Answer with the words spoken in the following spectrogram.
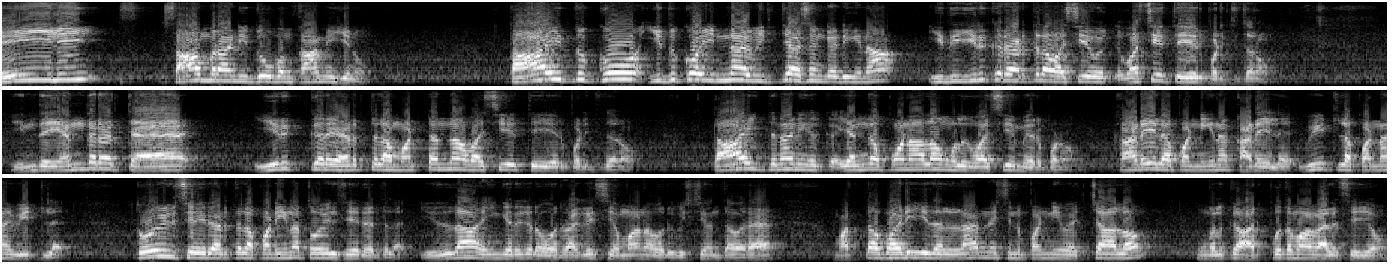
டெய்லி சாம்பிராணி தூபம் காமிக்கணும். தாயத்துக்கும் இதுக்கும் என்ன வித்தியாசம் கேட்டிங்கன்னா இது இருக்கிற இடத்துல வசிய வசியத்தை ஏற்படுத்தி தரும். இந்த எந்திரத்தை இருக்கிற இடத்துல மட்டும்தான் வசியத்தை ஏற்படுத்தி தரும். தாயத்துனா நீங்கள் எங்கே போனாலும் உங்களுக்கு வசியம் ஏற்படும். கடையில் பண்ணிங்கன்னா கடையில் வீட்டில் பண்ணால் வீட்டில் தொழில் செய்கிற இடத்துல பண்ணிங்கன்னா தொழில் செய்கிற இடத்துல. இதுதான் இங்கே இருக்கிற ஒரு ரகசியமான ஒரு விஷயம் தவிர மற்றபடி இதை லேமினேஷன் பண்ணி வச்சாலும் உங்களுக்கு அற்புதமாக வேலை செய்யும்.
